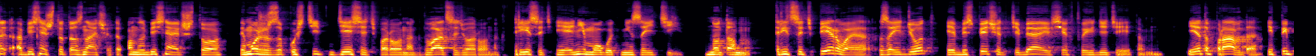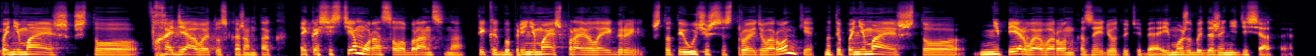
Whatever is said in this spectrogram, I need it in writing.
объясняет, что это значит. Он объясняет, что ты можешь запустить 10 воронок, 20 воронок, 30, и они могут не зайти. Но там 31 зайдет и обеспечит тебя и всех твоих детей. Там, и это правда. И ты понимаешь, что входя в эту, скажем так, экосистему Рассела Брансона, ты как бы принимаешь правила игры, что ты учишься строить воронки, но ты понимаешь, что не первая воронка зайдет у тебя, и может быть даже не десятая.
